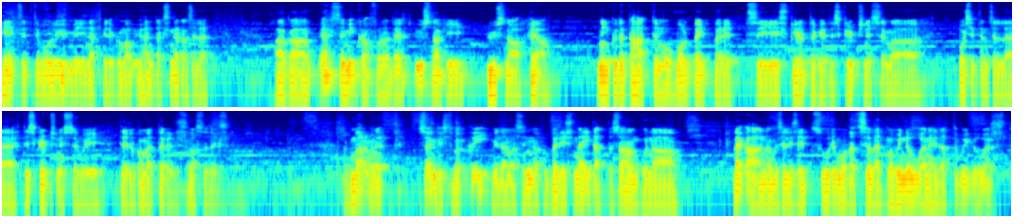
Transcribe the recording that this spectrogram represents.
headset'i volüümi näppida, kui ma ühendaksin ära selle. aga jah, see mikrofon on tegelikult üsnagi, üsna hea. ning kui te tahate mu wallpaper'it, siis kirjutage description'isse, ma postitan selle description'isse või teile kommentaaridesse vastuseks. aga ma arvan, et see ongi vist juba kõik, mida ma siin nagu päris näidata saan, kuna väga nagu selliseid suuri muudatusi ei ole, et ma võin õue näidata, kuigi õuest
